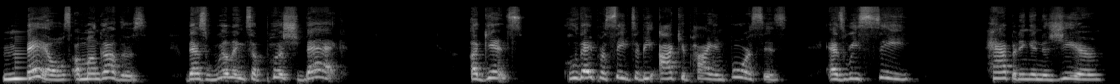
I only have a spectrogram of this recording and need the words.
males, among others, that's willing to push back against who they perceive to be occupying forces, as we see happening in Niger,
